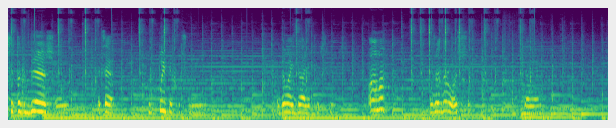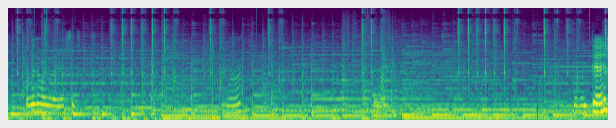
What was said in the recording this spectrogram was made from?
Що так дешево? Це купити хочу. Давай далі. Ага. Уже дорожче. Давай. Давай, давай, давай, я все. На. Давай. Давай теж.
